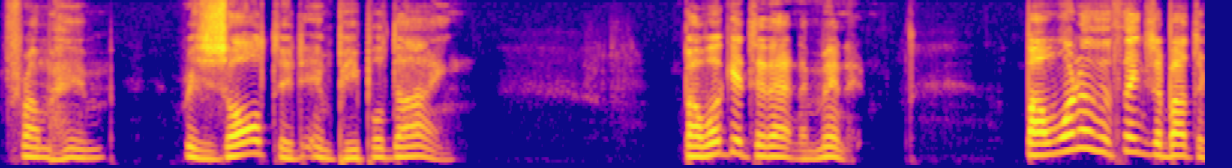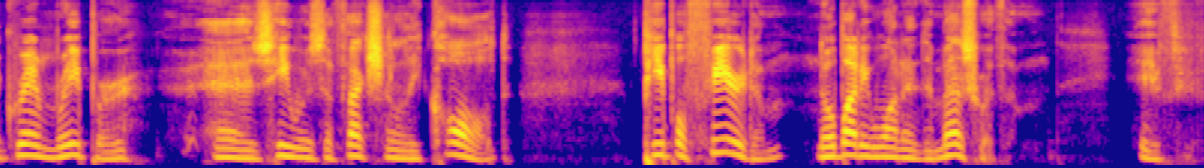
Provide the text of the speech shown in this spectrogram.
from him resulted in people dying. But we'll get to that in a minute. But one of the things about the Grim Reaper, as he was affectionately called, people feared him. Nobody wanted to mess with him. If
